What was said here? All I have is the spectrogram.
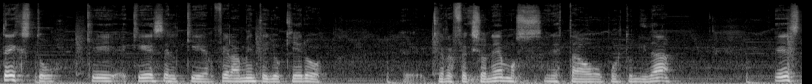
texto que, es el que realmente yo quiero eh, que reflexionemos en esta oportunidad es,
